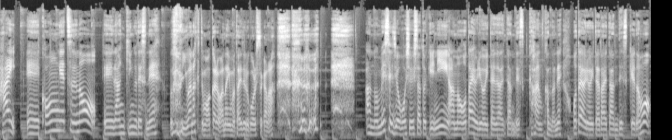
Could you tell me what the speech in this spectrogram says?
はい、えー、今月の、えー、ランキングですね。言わなくてもわかるわな、今タイトルコールしたかな。あの、メッセージを募集した時に、あの、お便りをいただいたんです、か、んだね、お便りをいただいたんですけども、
